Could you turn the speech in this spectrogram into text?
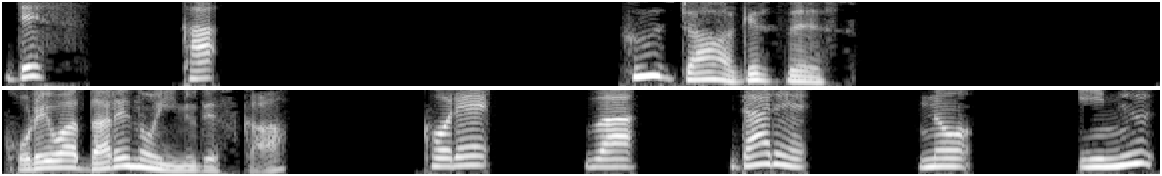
ですか？Whose dog is this? これは誰の犬ですか？これは誰の犬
